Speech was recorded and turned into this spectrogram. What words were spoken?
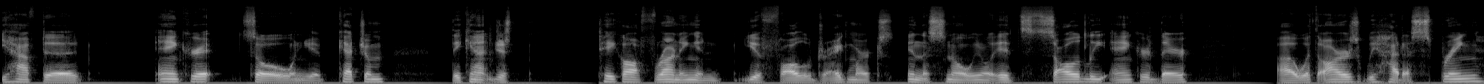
you have to anchor it so when you catch them, they can't just take off running and you follow drag marks in the snow. You know, it's solidly anchored there. Uh, with ours, we had a spring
